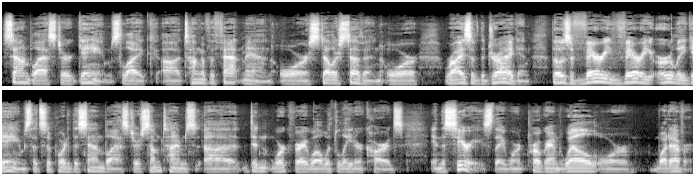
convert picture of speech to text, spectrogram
Sound Blaster games like uh, Tongue of the Fat Man or Stellar 7 or Rise of the Dragon. Those very, very early games that supported the Sound Blaster sometimes uh, didn't work very well with later cards in the series. They weren't programmed well or whatever.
